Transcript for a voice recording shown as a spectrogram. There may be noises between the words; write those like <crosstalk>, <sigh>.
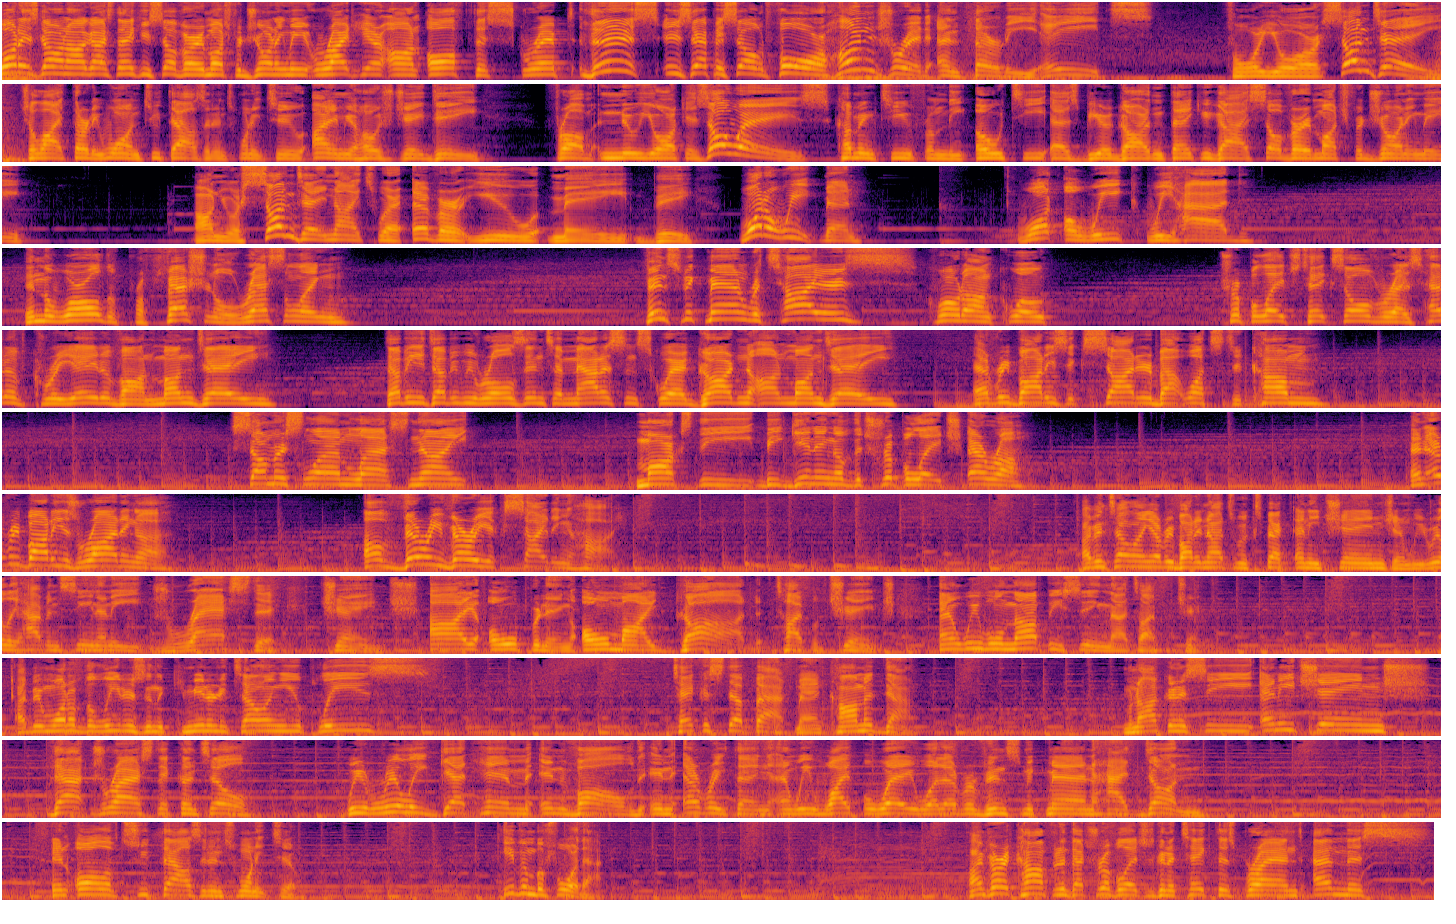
What is going on, guys? Thank you so very much for joining me right here on Off the Script. This is episode 438 for your Sunday, July 31, 2022. I am your host, JD from New York, as always, coming to you from the OTS Beer Garden. Thank you guys so very much for joining me on your Sunday nights, wherever you may be. What a week, man. What a week we had in the world of professional wrestling. Vince McMahon retires, quote unquote. Triple H takes over as head of creative on Monday. WWE rolls into Madison Square Garden on Monday. Everybody's excited about what's to come. SummerSlam last night marks the beginning of the Triple H era. And everybody is riding a a very very exciting high. I've been telling everybody not to expect any change and we really haven't seen any drastic change. Eye-opening, oh my god type of change. And we will not be seeing that type of change. I've been one of the leaders in the community telling you, please take a step back, man. Calm it down. We're not going to see any change that drastic until we really get him involved in everything and we wipe away whatever Vince McMahon had done in all of 2022. Even before that. I'm very confident that Triple H is going to take this brand and this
